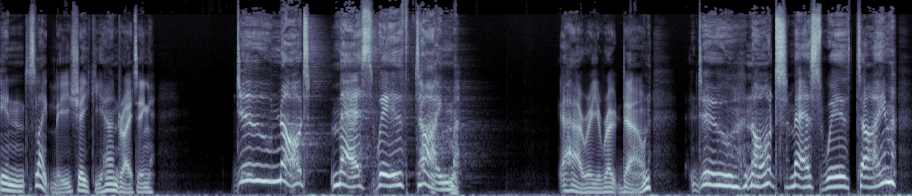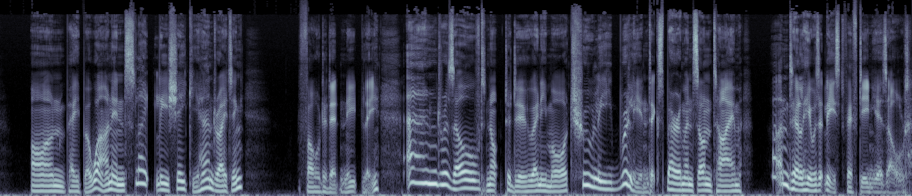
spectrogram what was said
in slightly shaky handwriting, Do not mess with time. Harry wrote down, Do not mess with time. On paper one, in slightly shaky handwriting, folded it neatly, and resolved not to do any more truly brilliant experiments on time until he was at least fifteen years old.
